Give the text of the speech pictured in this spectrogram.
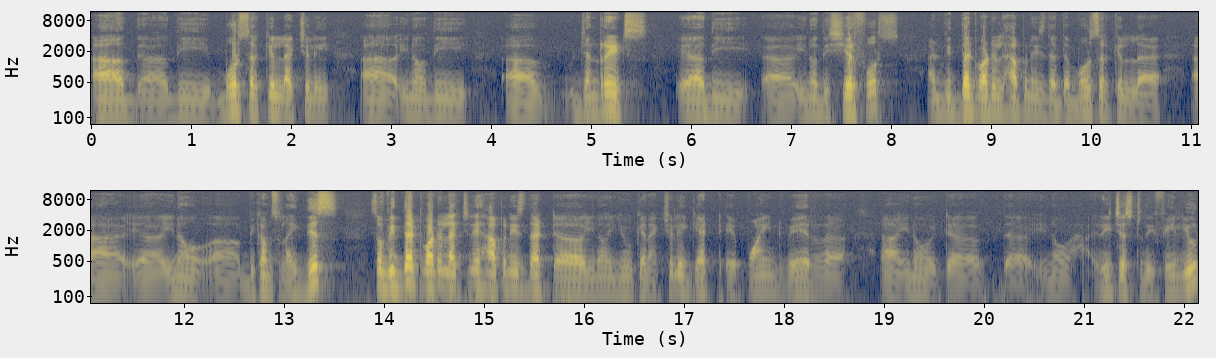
uh, the, the Mohr circle actually you know the generates the you know the shear force and with that what will happen is that the Mohr circle uh, uh, uh, you know becomes like this. So with that what will actually happen is that you know you can actually get a point where you know it the, you know reaches to the failure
